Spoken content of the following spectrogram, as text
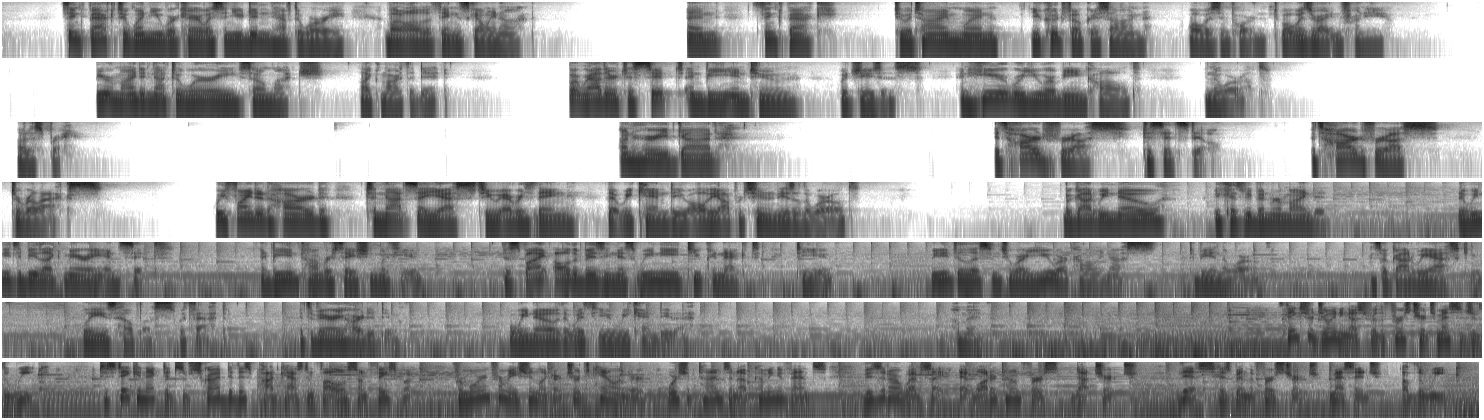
Think back to when you were careless and you didn't have to worry about all the things going on. And think back to a time when you could focus on what was important, what was right in front of you. Be reminded not to worry so much like Martha did, but rather to sit and be in tune with Jesus and hear where you are being called in the world. Let us pray. Unhurried God, it's hard for us to sit still. It's hard for us to relax. We find it hard to not say yes to everything that we can do, all the opportunities of the world. But God, we know because we've been reminded that we need to be like Mary and sit and be in conversation with you. Despite all the busyness, we need to connect to you. We need to listen to where you are calling us to be in the world. And so, God, we ask you, please help us with that. It's very hard to do. But we know that with you, we can do that. Amen. Thanks for joining us for the First Church Message of the Week. To stay connected, subscribe to this podcast and follow us on Facebook For more information like our church calendar, worship times, and upcoming events, visit our website at watertownfirst.church. This has been the First Church Message of the Week.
